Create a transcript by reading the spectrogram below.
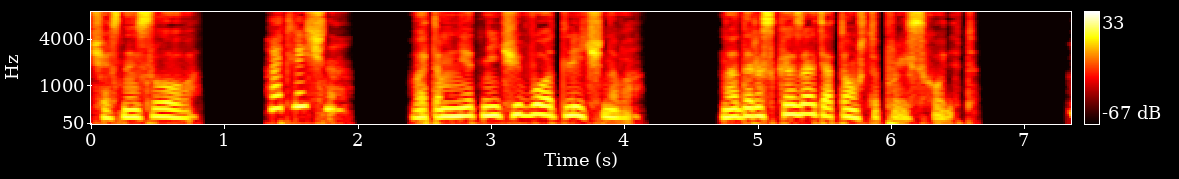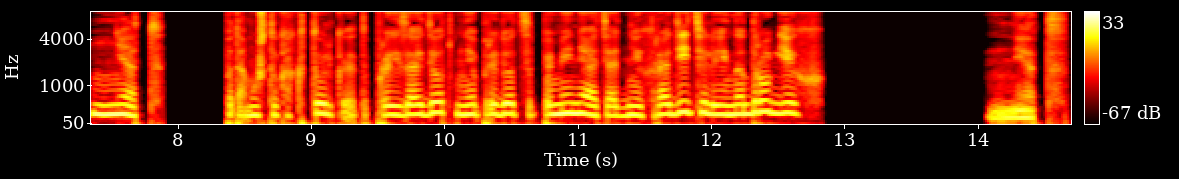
честное слово». «Отлично». «В этом нет ничего отличного. Надо рассказать о том, что происходит». «Нет», потому что как только это произойдет, мне придется поменять одних родителей на других. Нет,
